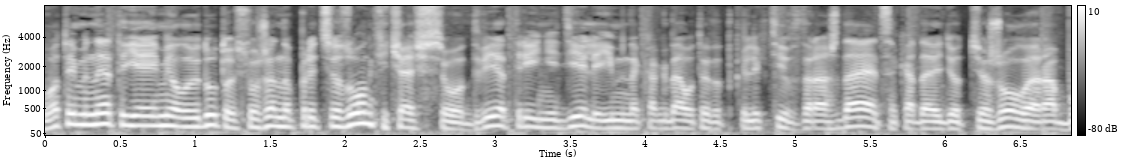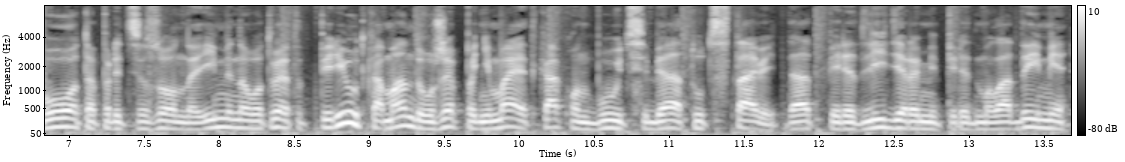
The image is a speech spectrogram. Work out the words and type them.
Вот именно это я имел в виду, то есть уже на предсезонке чаще всего 2-3 недели, именно когда вот этот коллектив зарождается, когда идет тяжелая работа предсезонная, именно вот в этот период команда уже понимает, как он будет себя тут ставить, да, перед лидерами, перед молодыми,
